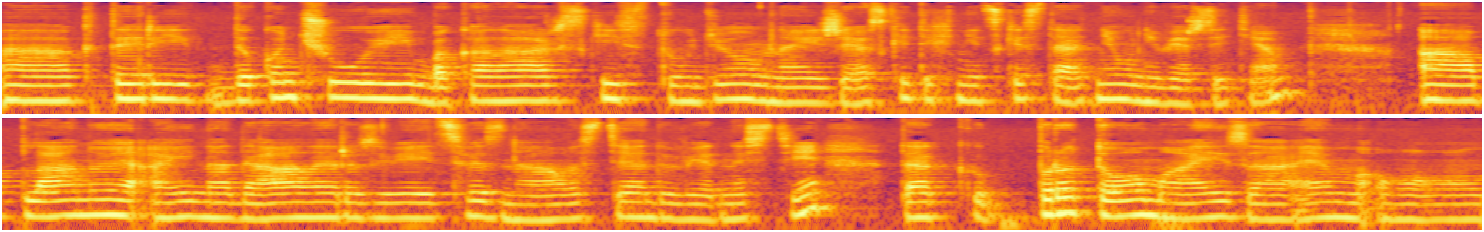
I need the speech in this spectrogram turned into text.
eh, který dokončují bakalářský studium na Jiževské technické státní univerzitě a plánuje aj nadále rozvíjet své znalosti a dovednosti, tak proto mají zájem o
